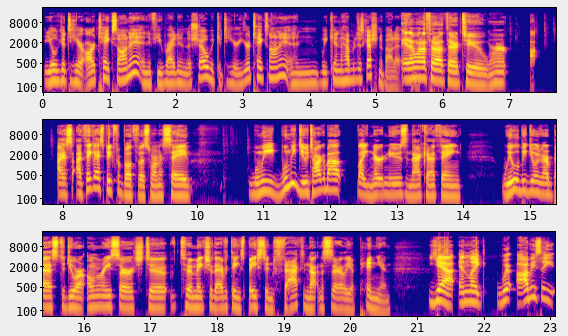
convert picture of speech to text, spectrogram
you'll get to hear our takes on it. And if you write in the show, we get to hear your takes on it, and we can have a discussion about it. And I want to throw out there too. We're, I, I, I think I speak for both of us. Want to say when we when we do talk about like nerd news and that kind of thing, we will be doing our best to do our own research to to make sure that everything's based in fact and not necessarily opinion. yeah, and like we're obviously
